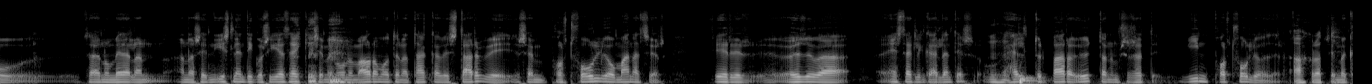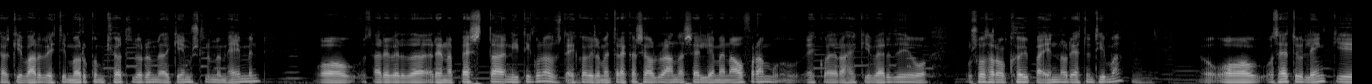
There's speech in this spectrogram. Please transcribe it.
það er nú meðal annars einn Íslendingur sem ég þekki sem er núna um áramótin að taka við starfi sem portfóljó manager fyrir auðuga einstaklinga erlendis og heldur bara utanum vínportfóljóður sem er kannski varðveitt í mörgum kjöllurum eða geimslum um heiminn og það er verið að reyna besta nýtinguna, þú veist, eitthvað vilja menn drekka sjálfur annað selja menn áfram eitthvað er að hækki verði og, og svo þarf að kaupa inn á réttum tíma. Og, og þetta er lengi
